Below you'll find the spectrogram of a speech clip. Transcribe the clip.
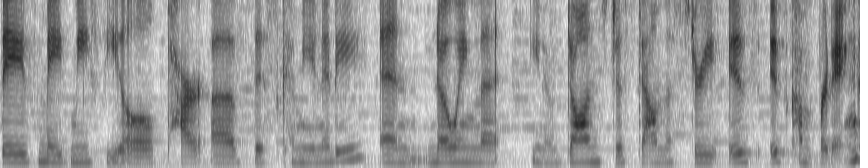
they've made me feel part of this community and knowing that you know Don's just down the street is is comforting.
